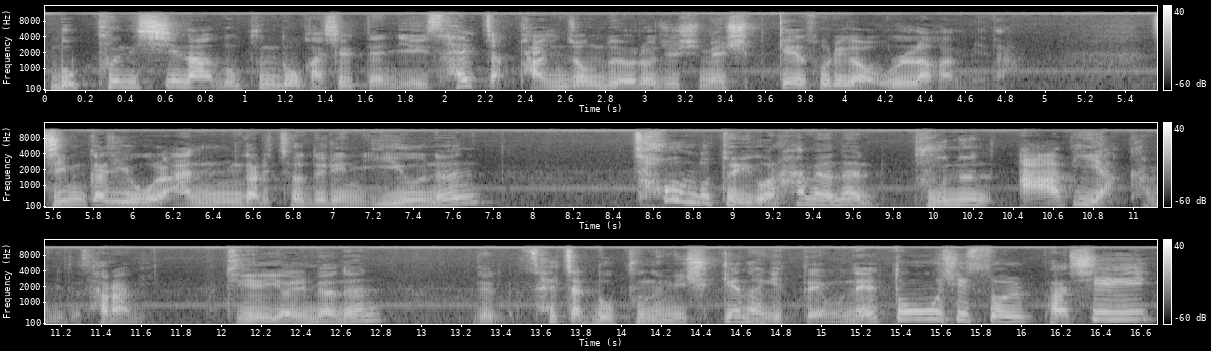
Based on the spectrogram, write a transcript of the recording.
높은 C나 높은 도 가실 땐 이 살짝 반 정도 열어주시면 쉽게 소리가 올라갑니다. 지금까지 이걸 안 가르쳐 드린 이유는 처음부터 이걸 하면은 부는 압이 약합니다. 사람이 뒤에 열면은 살짝 높은 음이 쉽게 나기 때문에 또시 솔파시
